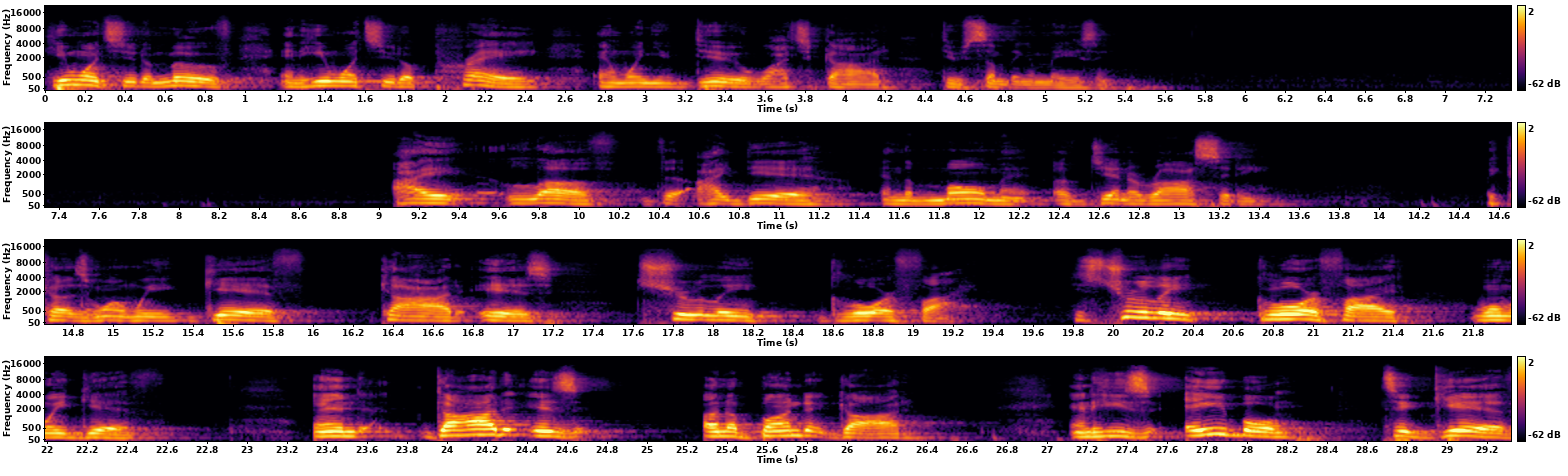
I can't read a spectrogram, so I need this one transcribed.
He wants you to move and He wants you to pray. And when you do, watch God do something amazing. I love the idea and the moment of generosity because when we give, God is truly glorified. He's truly glorified when we give. And God is an abundant God, and He's able to give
